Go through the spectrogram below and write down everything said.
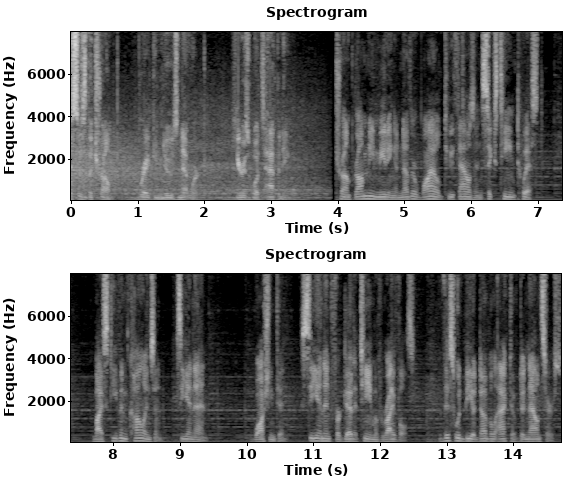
This is the Trump Breaking News Network. Here's what's happening. Trump-Romney meeting another wild 2016 twist. By Stephen Collinson, CNN. Washington, CNN forget a team of rivals. This would be a double act of denouncers.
